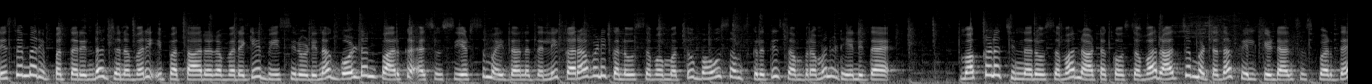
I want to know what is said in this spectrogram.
ಡಿಸೆಂಬರ್ ಇಪ್ಪತ್ತರಿಂದ ಜನವರಿ ಇಪ್ಪತ್ತಾರರವರೆಗೆ ಬಿಸಿ ರೋಡಿನ ಗೋಲ್ಡನ್ ಪಾರ್ಕ್ ಅಸೋಸಿಯೇಟ್ಸ್ ಮೈದಾನದಲ್ಲಿ ಕರಾವಳಿ ಕಲೋತ್ಸವ ಮತ್ತು ಬಹುಸಂಸ್ಕೃತಿ ಸಂಭ್ರಮ ನಡೆಯಲಿದೆ. ಮಕ್ಕಳ ಚಿನ್ನರೋತ್ಸವ, ನಾಟಕೋತ್ಸವ, ರಾಜ್ಯ ಮಟ್ಟದ ಫಿಲ್ಕಿ ಡ್ಯಾನ್ಸ್ ಸ್ಪರ್ಧೆ,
